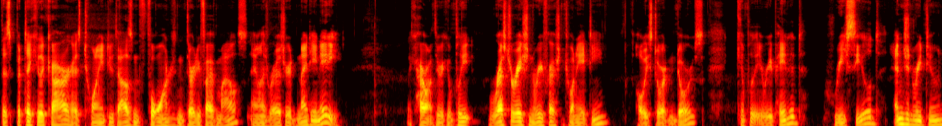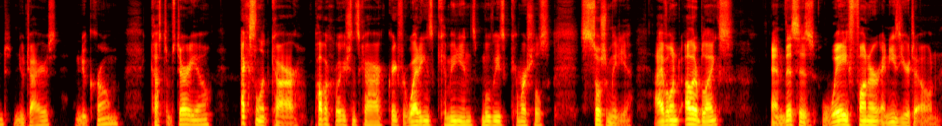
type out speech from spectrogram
This particular car has 22,435 miles and was registered in 1980. The car went through a complete restoration refresh in 2018, always stored indoors, completely repainted, resealed, engine retuned, new tires, new chrome, custom stereo. Excellent car, public relations car, great for weddings, communions, movies, commercials, social media. I've owned other blanks, and this is way funner and easier to own.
